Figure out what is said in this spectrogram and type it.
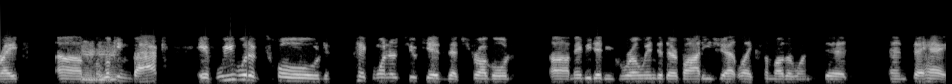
right? Um, mm-hmm. Looking back, if we would have told pick one or two kids that struggled, uh, maybe didn't grow into their bodies yet like some other ones did, and say, hey,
